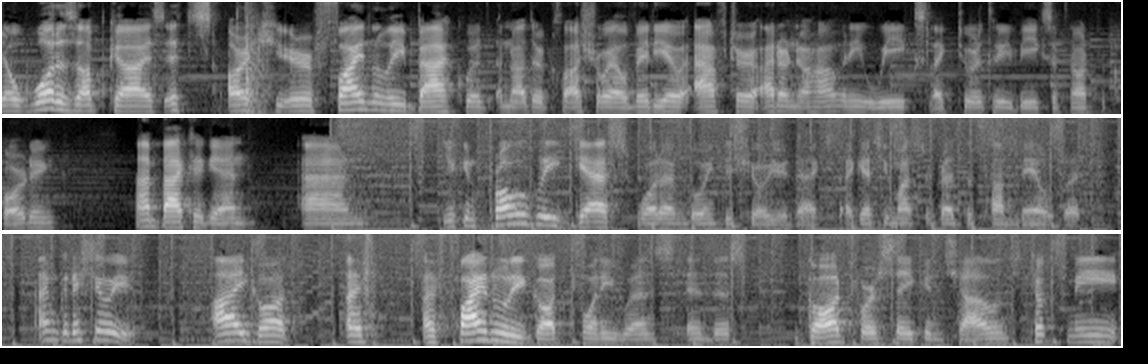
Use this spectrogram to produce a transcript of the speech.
Yo, what is up guys? It's Ark here, finally back with another Clash Royale video after I don't know how many weeks, like two or three weeks of not recording. I'm back again and you can probably guess what I'm going to show you next. I guess you must have read the thumbnail, but I'm gonna show you. I got, I, I finally got 20 wins in this god-forsaken challenge. Took me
